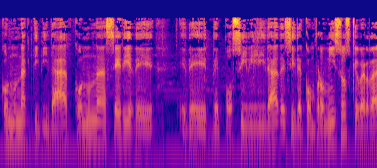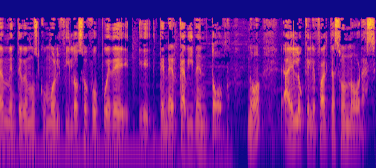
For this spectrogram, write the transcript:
con una actividad, con una serie de de, posibilidades y de compromisos que verdaderamente vemos como el filósofo puede eh, tener cabida en todo, ¿no? Ahí lo que le falta son horas.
